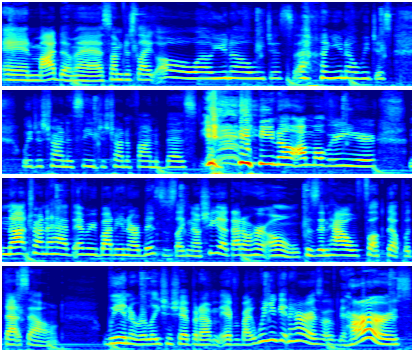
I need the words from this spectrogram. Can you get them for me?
And my dumb ass i'm just like oh well you know we just uh, you know we just we just trying to see just trying to find the best. You know i'm over here not trying to have everybody in our business. Like now she got that on her own because then how fucked up would that sound? We in a relationship and i'm everybody when you getting hers? Hers?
